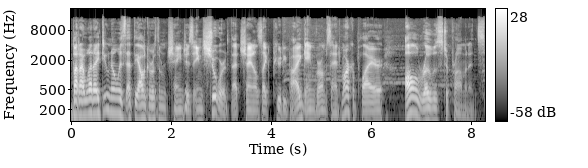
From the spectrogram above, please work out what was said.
But I, what I do know is that the algorithm changes ensured that channels like PewDiePie, Game Grumps, and Markiplier all rose to prominence.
